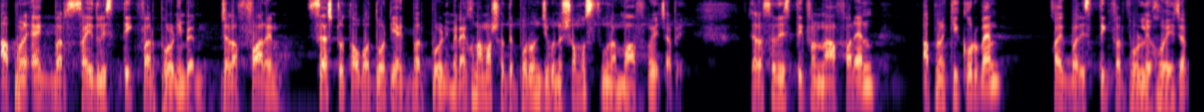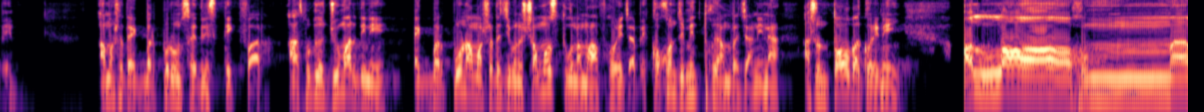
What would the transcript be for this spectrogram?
আপনার একবার সাইদুল ইস্তিকফার পড়ে নেবেন, যারা পারেন। শ্রেষ্ঠ তাওবা দোয়াটি একবার পড়ে নেবেন এখন আমার সাথে পড়ুন জীবনের সমস্ত গুণা মাফ হয়ে যাবে যারা সাইদুল ইস্তিকফার না পারেন আপনারা কি করবেন কয়েকবার ইস্তিকফার পড়লে হয়ে যাবে আমার সাথে একবার পড়ুন সাইদুল ইস্তিকফার আজ পবিত্র জুমার দিনে একবার পড়ুন আমার সাথে জীবনের সমস্ত গুণা মাফ হয়ে যাবে কখন যে মৃত্যু হয় আমরা জানি না আসুন তওবা করে নেই আল্লাহুম্মা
